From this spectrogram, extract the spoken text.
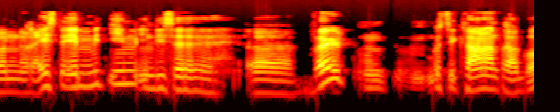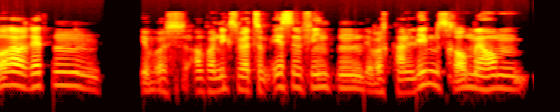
Und dann reist du eben mit ihm in diese äh, Welt und musst die kleinen Dragora retten, die was einfach nichts mehr zum Essen finden, die was keinen Lebensraum mehr haben,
